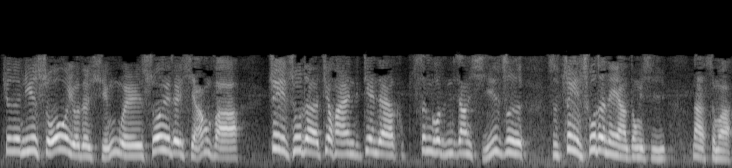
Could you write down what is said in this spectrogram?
就是你所有的行为、所有的想法，最初的就好像你垫在身后的那张席子是最初的那样东西，那什么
